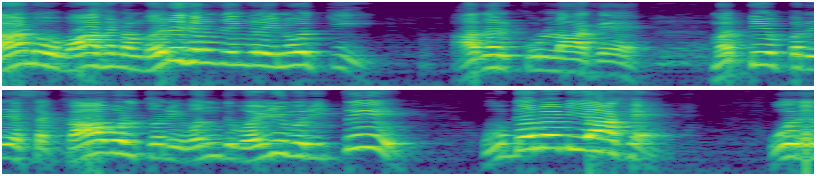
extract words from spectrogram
ராணுவ வாகனம் வருகிறது எங்களை நோக்கி. அதற்குள்ளாக மத்திய பிரதேச காவல்துறை வந்து வழிமறித்து உடனடியாக ஒரு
